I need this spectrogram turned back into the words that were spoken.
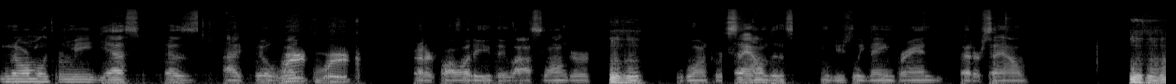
Normally for me, yes, as I feel work, like better quality, they last longer. Mm-hmm. Going for sound and usually name brand, better sound. Mm-hmm.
